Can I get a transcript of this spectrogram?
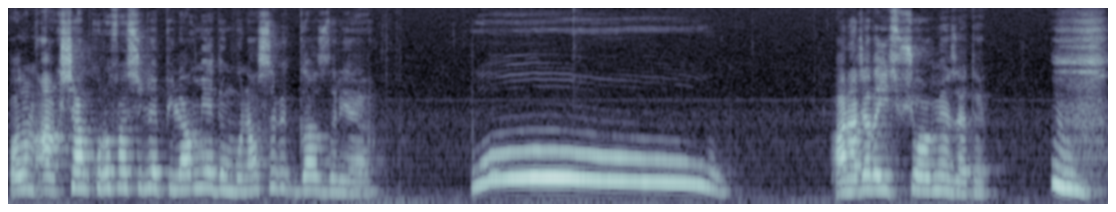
Oğlum akşam kuru fasulye pilav mı yedim? Bu nasıl bir gazdır ya? Uuu. Araca da hiçbir şey olmuyor zaten. Uf.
